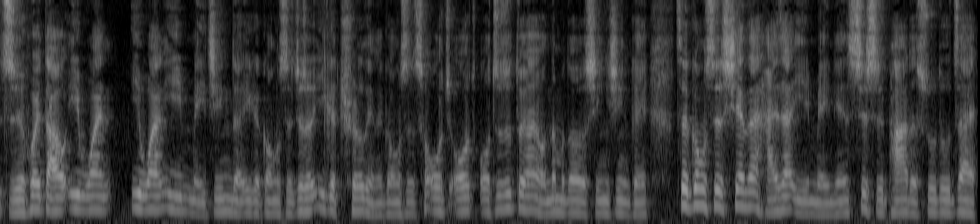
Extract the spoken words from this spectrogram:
值会到一万一万亿美金的一个公司，就是一个 trillion 的公司。我我我就是对它有那么多的信心。OK，这公司现在还在以每年四十趴的速度在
